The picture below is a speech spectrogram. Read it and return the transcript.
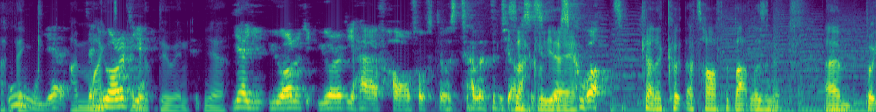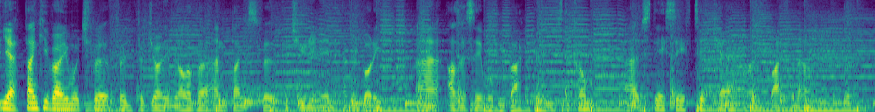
I think Ooh, yeah. I might already, end up doing. Yeah, yeah, you, you already you already have half of those talented exactly. Yeah, yeah. squad. Kind of cut. That's half the battle, isn't it? Um, but yeah, thank you very much for, for, for joining me, Oliver, and thanks for, for tuning in, everybody. Uh, as I say, we'll be back in the weeks to come. Uh, stay safe, take care, and bye for now.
